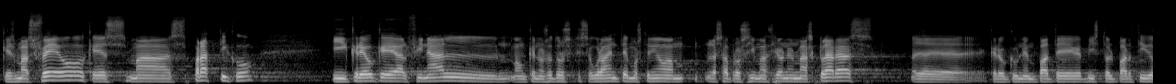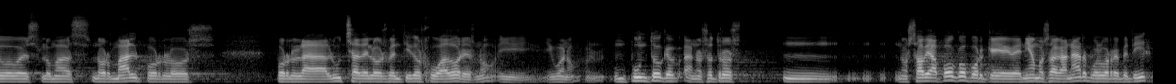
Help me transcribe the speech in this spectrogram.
que es más feo, que es más práctico. Y creo que al final, aunque nosotros seguramente hemos tenido las aproximaciones más claras, eh, creo que un empate, visto el partido, es lo más normal por, los, por la lucha de los 22 jugadores. ¿no? Y, bueno, un punto que a nosotros mm, nos sabe a poco porque veníamos a ganar, vuelvo a repetir,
